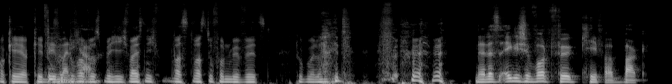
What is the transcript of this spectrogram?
Okay, okay, du, du verwirrst mich. Ich weiß nicht, was, was du von mir willst. Tut mir leid. na, das englische Wort für Käfer, Bug.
